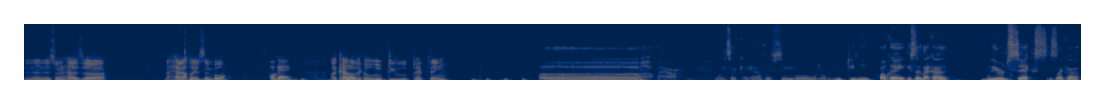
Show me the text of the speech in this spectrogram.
and then this one has a a Half-Life symbol, Okay. a kind of like a loop-de-loop type thing. Uh, half. One second. Half life symbol with a loop de loop. Okay. Is it like a weird six? It's like a.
